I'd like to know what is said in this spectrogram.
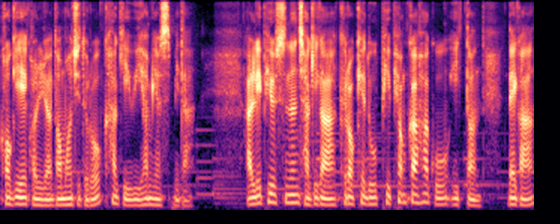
거기에 걸려 넘어지도록 하기 위함이었습니다. 알리피우스는 자기가 그렇게 높이 평가하고 있던 내가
